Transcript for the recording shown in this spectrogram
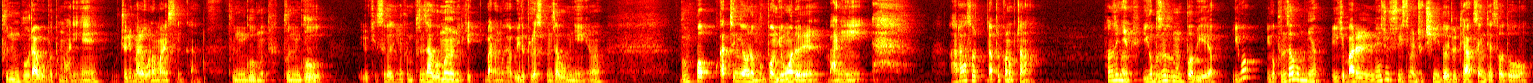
분구라고 보통 많이 해. 줄임말을 워낙 많이 쓰니까. 분구문 분구. 이렇게 쓰거든요. 그럼 분사구문 이렇게 말한 거야. with 플러스 분사구문이에요. 문법 같은 경우는 문법 용어를 많이 알아서 나쁠 건 없잖아 선생님 이거 무슨 문법이에요? 이거? 이거 분사구문이야? 이렇게 말을 해줄 수 있으면 좋지 너희들 대학생 됐어도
